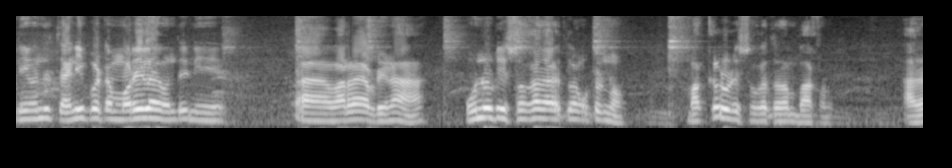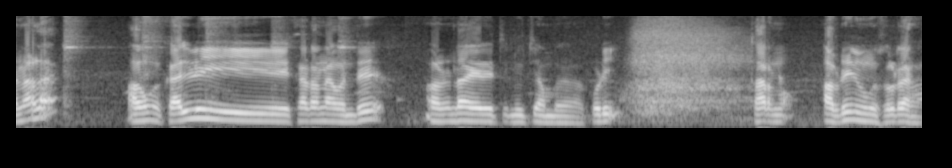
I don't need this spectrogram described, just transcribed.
நீ வந்து தனிப்பட்ட முறையில் வந்து நீ வர அப்படின்னா உன்னுடைய சுகாதாரத்தில் விட்டுணும் மக்களுடைய சுகத்தை தான் பார்க்கணும். அதனால் அவங்க கல்வி கடனை வந்து ரெண்டாயிரத்தி நூற்றி ஐம்பது கோடி தரணும் அப்படின்னு இவங்க சொல்கிறாங்க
